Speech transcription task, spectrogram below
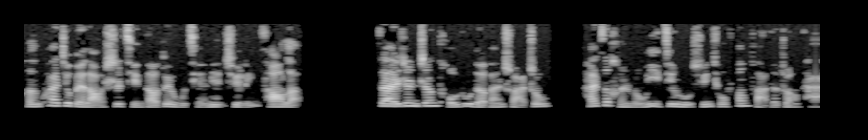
很快就被老师请到队伍前面去领操了。在认真投入的玩耍中，孩子很容易进入寻求方法的状态。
